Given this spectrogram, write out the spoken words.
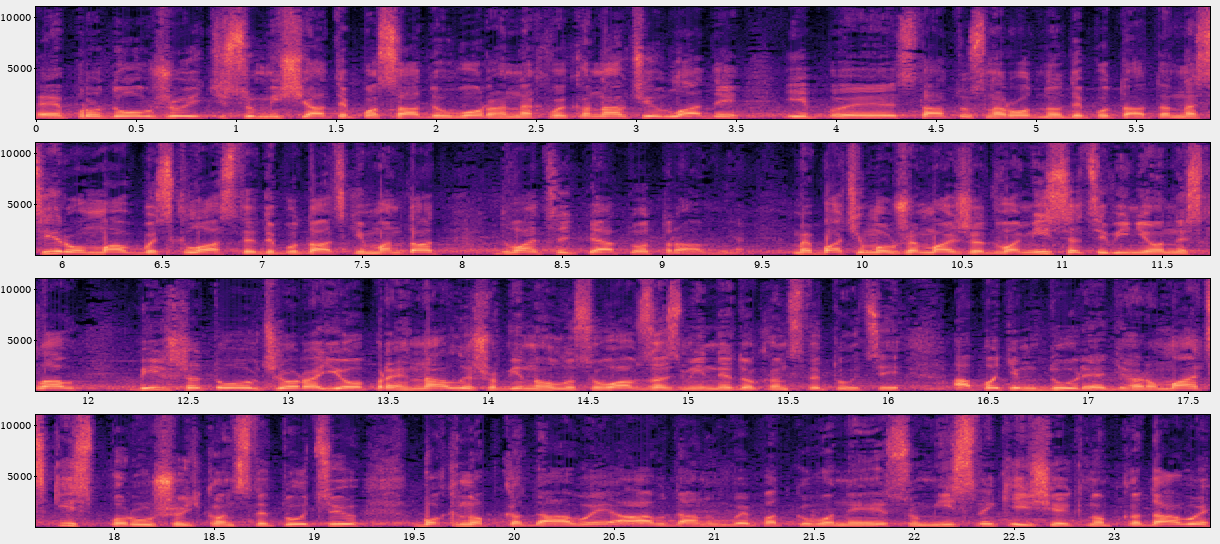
е, продовжують суміщати посаду в органах виконавчої влади і е, статус народного депутата. Насіров мав би скласти депутатський мандат 25 травня. Ми бачимо вже майже два місяці. Він його не склав. Більше того, вчора його пригнали, щоб він голосував за зміни до конституції. А потім дурять громадськість, порушують конституцію, бо кнопкодави, а в даному випадку вони сумісники і ще й кнопкодави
